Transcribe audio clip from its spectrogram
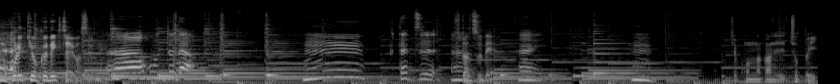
もうこれ曲できちゃいますよね。ああ本当だ。うーん二つ。うん。2つで。はい。うん。じゃあこんな感じでちょっとい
